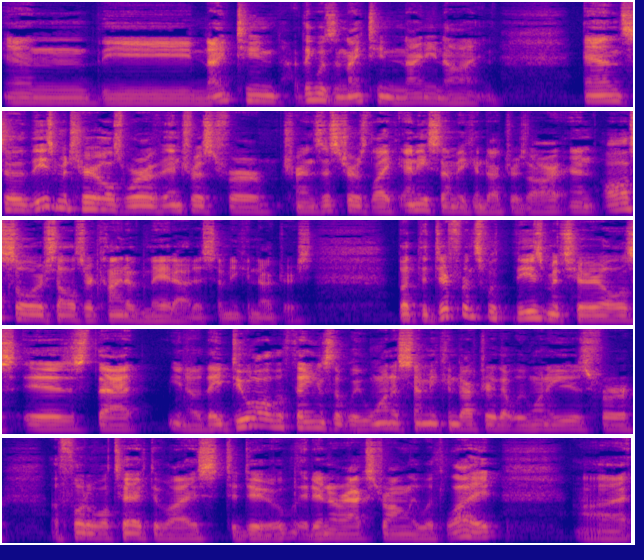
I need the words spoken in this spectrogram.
in the 19, I think it was in 1999. And so these materials were of interest for transistors like any semiconductors are, and all solar cells are kind of made out of semiconductors. But the difference with these materials is that, you know, they do all the things that we want a semiconductor that we want to use for a photovoltaic device to do. It interacts strongly with light. Uh,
